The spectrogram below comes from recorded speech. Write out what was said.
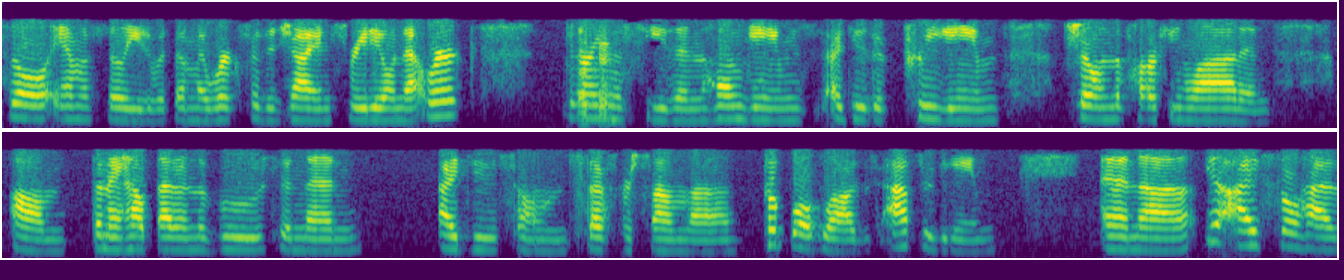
still am affiliated with them. I work for the Giants Radio Network during Okay. the season, home games. I do the pregame show in the parking lot, and um, then I help out in the booth, and then I do some stuff for some uh, football blogs after the game. And uh, yeah, I still have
